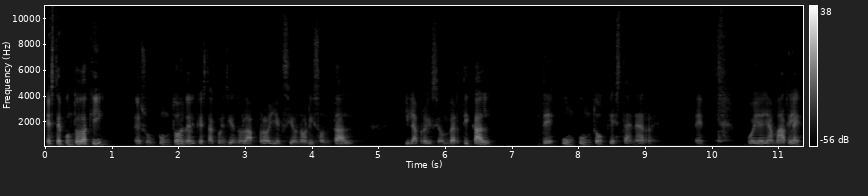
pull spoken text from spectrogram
este punto de aquí es un punto en el que está coincidiendo la proyección horizontal y la proyección vertical de un punto que está en R. Voy a llamarle,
